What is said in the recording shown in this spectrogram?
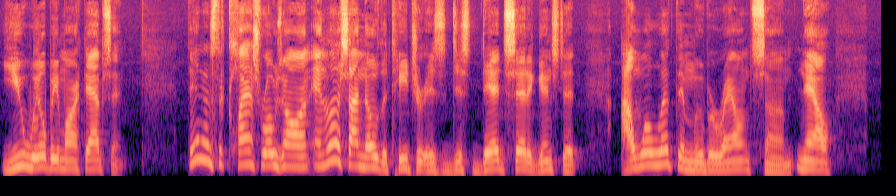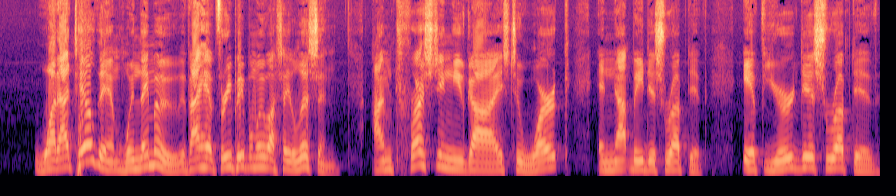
you will be marked absent. Then, as the class rolls on, unless I know the teacher is just dead set against it, I will let them move around some. Now, what I tell them when they move, if I have three people move, I say, listen, I'm trusting you guys to work and not be disruptive. If you're disruptive,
